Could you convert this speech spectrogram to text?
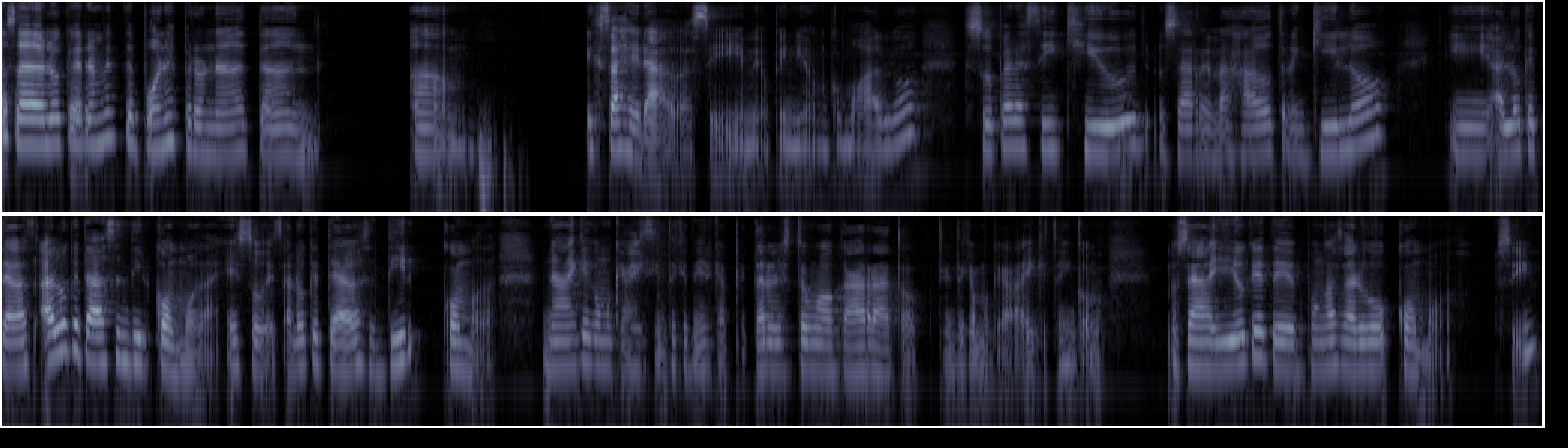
o sea, lo que realmente te pones, pero nada tan exagerado, así, en mi opinión, como algo súper así cute, o sea, relajado, tranquilo y algo que te hagas, algo que te haga sentir cómoda, eso es, algo que te haga sentir cómoda. Nada que como que, ay, sientes que tienes que apretar el estómago cada rato, sientes como que, ay, que estás incómodo. O sea, yo digo que te pongas algo cómodo, ¿sí?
